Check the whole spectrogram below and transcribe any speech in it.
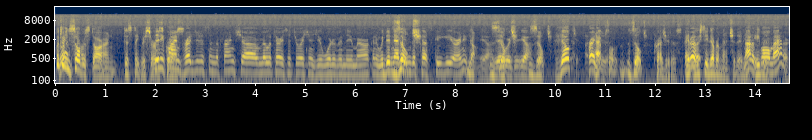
Between. Silver Star and Distinguished Service Did he Cross. find prejudice in the French uh, military situation as you would have in the American? And we didn't have in the Zilch. Tuskegee or anything. no, Yeah. They were zilch, yeah. zilch. Zilch prejudice. Absolute zilch prejudice. At Really? least he never mentioned it. Not a small matter.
